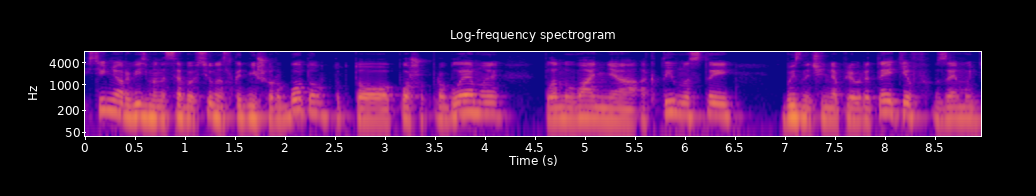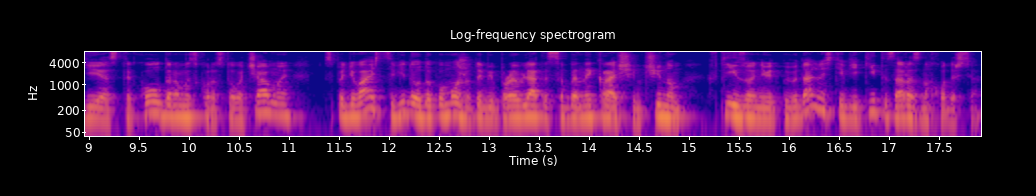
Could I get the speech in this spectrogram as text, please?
Сіньор візьме на себе всю найскладнішу роботу, тобто пошук проблеми, планування активностей визначення пріоритетів, взаємодія з стейкхолдерами, з користувачами, Сподіваюсь, це відео допоможе тобі проявляти себе найкращим чином в тій зоні відповідальності, в якій ти зараз знаходишся.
